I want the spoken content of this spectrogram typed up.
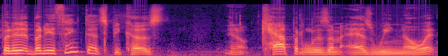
But, but do you think that's because, you know, capitalism as we know it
